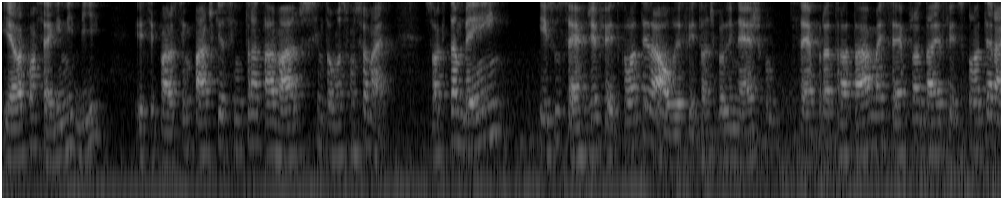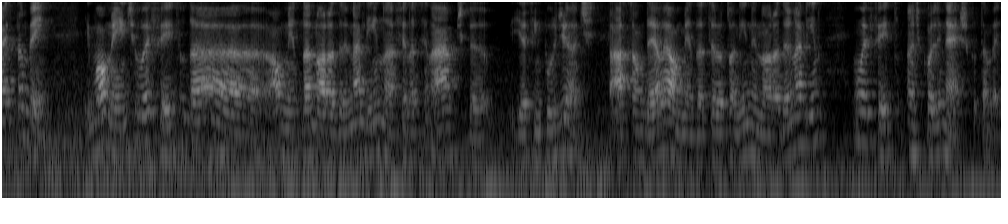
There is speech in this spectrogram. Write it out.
e ela consegue inibir esse parasimpático e assim tratar vários sintomas funcionais. Só que também isso serve de efeito colateral. O efeito anticolinérgico serve para tratar, mas serve para dar efeitos colaterais também. Igualmente, o efeito da aumento da noradrenalina, a fenda sináptica e assim por diante. A ação dela é aumento da serotonina e noradrenalina, um efeito anticolinérgico também.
